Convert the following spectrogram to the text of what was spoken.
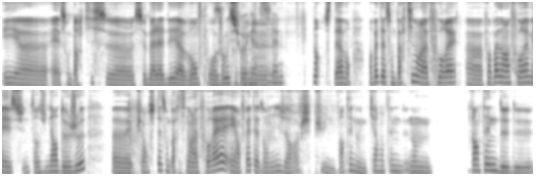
et euh, elles sont parties se, se balader avant pour jouer sur une. commercial. Non, c'était avant. En fait, elles sont parties dans la forêt, euh, enfin pas dans la forêt, mais dans une aire de jeu. Euh, et puis ensuite, elles sont parties dans la forêt et en fait, elles ont mis genre, je sais plus, une vingtaine ou une quarantaine, de, non, une vingtaine de, de,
